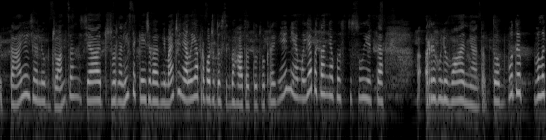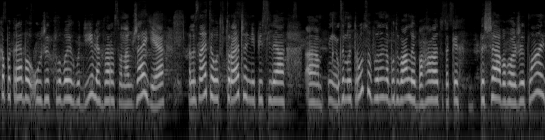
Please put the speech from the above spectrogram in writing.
Вітаю, я Люк Джонсон. Я журналіст, який живе в Німеччині, але я проводжу досить багато тут в Україні. Моє питання стосується регулювання. Тобто буде велика потреба у житлових будівлях. Зараз вона вже є. Але знаєте, от в Туреччині після а, землетрусу вони набудували багато таких дешевого житла,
